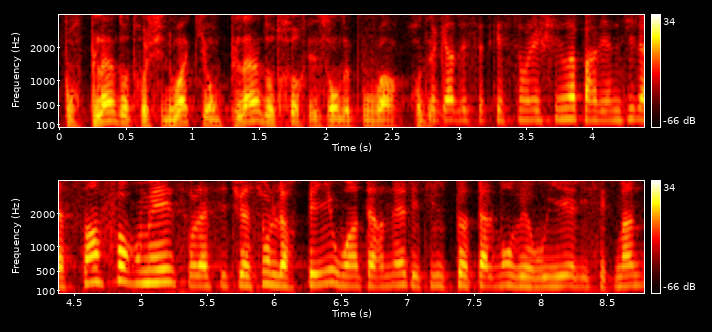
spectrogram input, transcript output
pour plein d'autres Chinois qui ont plein d'autres raisons de pouvoir protester. Regardez cette question. Les Chinois parviennent-ils à s'informer sur la situation de leur pays ou Internet est-il totalement verrouillé, Alice Ekman?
